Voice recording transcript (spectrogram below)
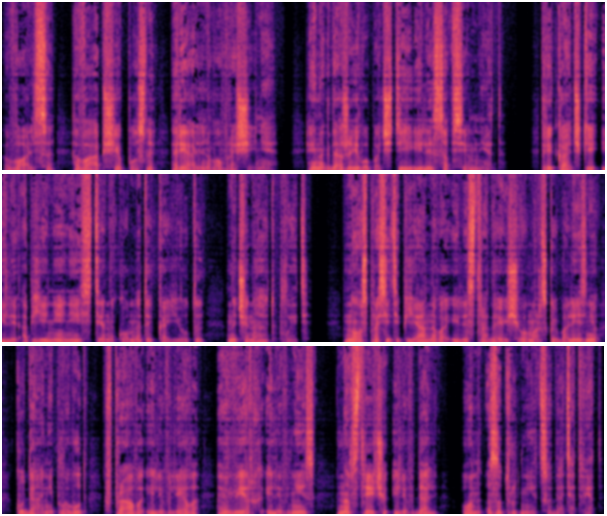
вальса, вообще после реального вращения. Иногда же его почти или совсем нет. При качке или опьянении стены комнаты, каюты начинают плыть. Но спросите пьяного или страдающего морской болезнью, куда они плывут, вправо или влево, вверх или вниз, навстречу или вдаль, он затруднится дать ответ.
